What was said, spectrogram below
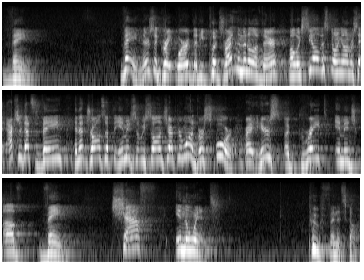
vain. Vain. There's a great word that he puts right in the middle of there. While we see all this going on we say actually that's vain and that draws up the image that we saw in chapter 1 verse 4 right? Here's a great image of vain. Chaff in the wind poof, and it's gone.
